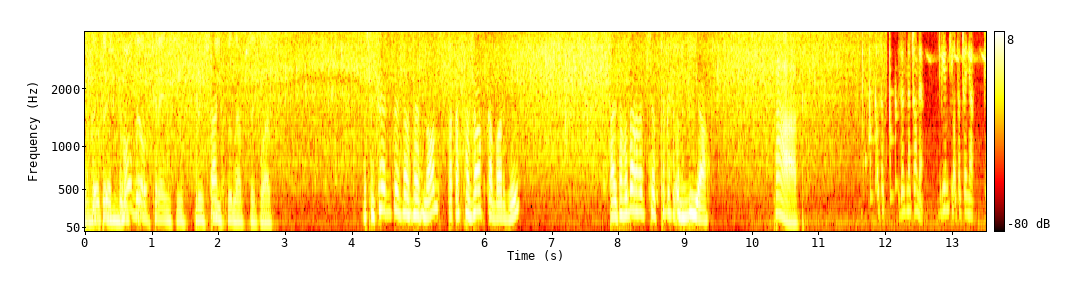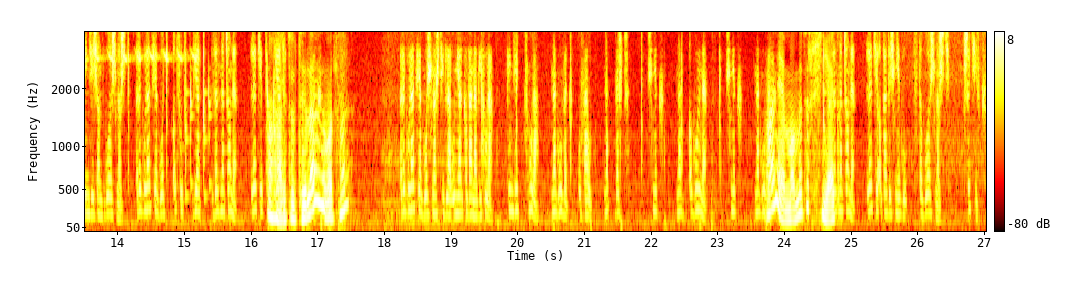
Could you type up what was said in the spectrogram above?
Jakby ktoś wodę odkręcił w prysznicu Tak. na przykład. Znaczy słychać, że to jest na zewnątrz, taka sadzawka bardziej. Ale ta woda nawet się od czegoś odbija. Tak. Oto. Zaznaczone. Dźwięki otoczenia. 50 głośność. Regulacja głośności. Odsłuch. Wiatr. Zaznaczone. Lekie. Aha, Wiatr. i to tyle? Zobaczmy. Regulacja głośności dla umiarkowana wichura. 50. Chmura. Nagłówek. UV. Na, deszcz. Śnieg. Na, ogólne. Śnieg. Nagłówek. A nie, mamy też śnieg. Zaznaczone. Lekkie opady śniegu. 100 głośność. Przycisk.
